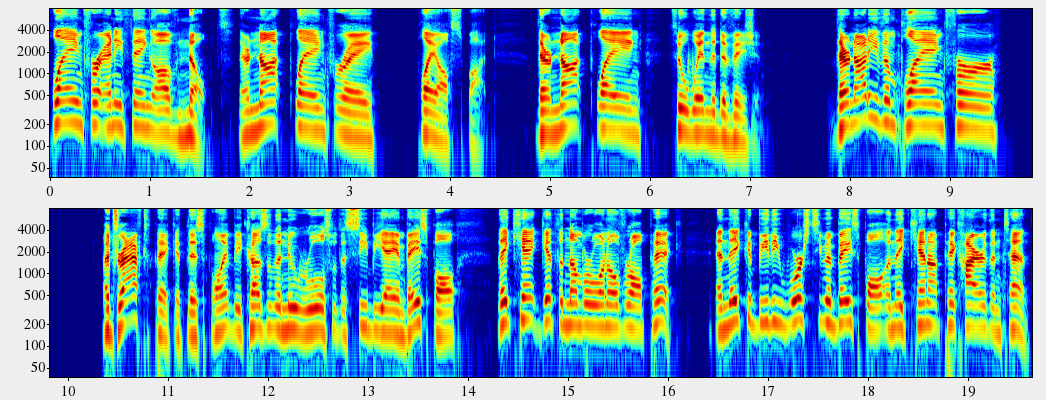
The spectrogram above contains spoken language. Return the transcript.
playing for anything of note. They're not playing for a playoff spot. They're not playing to win the division. They're not even playing for a draft pick at this point because of the new rules with the CBA and baseball. They can't get the number one overall pick. And they could be the worst team in baseball and they cannot pick higher than 10th.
